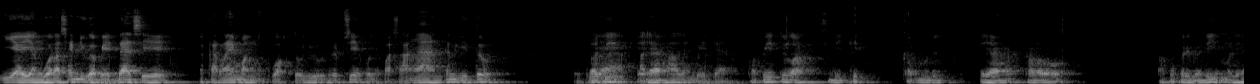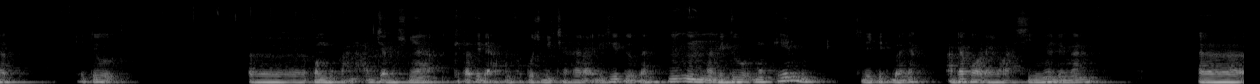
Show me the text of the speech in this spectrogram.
ya yang gua rasain juga beda sih. Karena emang waktu dulu skripsi ya punya pasangan kan gitu. Jadi Tapi, ya, ada ya. hal yang beda. tapi itulah sedikit kalau menurut ya kalau aku pribadi melihat itu eh, pembukaan aja. Maksudnya kita tidak akan fokus bicara di situ kan? Mm-mm. tapi itu mungkin sedikit banyak ada korelasinya dengan eh,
